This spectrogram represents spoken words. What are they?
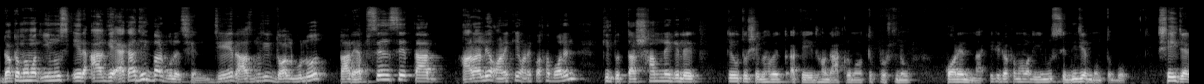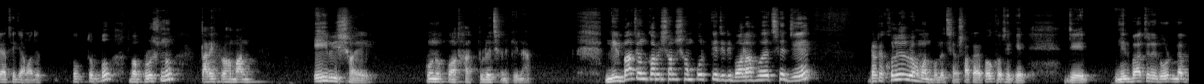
ডক্টর মোহাম্মদ ইউনুস এর আগে একাধিকবার বলেছেন যে, রাজনৈতিক দলগুলো তার অ্যাবসেন্সে তার আড়ালে অনেকে অনেক কথা বলেন, কিন্তু তার সামনে গেলে কেউ তো সেভাবে তাকে এই ধরনের আক্রমণাত্মক প্রশ্ন করেন না। এটি ডক্টর মোহাম্মদ ইউনুসের নিজের মন্তব্য। সেই জায়গা থেকে আমাদের বক্তব্য বা প্রশ্ন, তারেক রহমান এই বিষয়ে কোনো কথা তুলেছেন কিনা। নির্বাচন কমিশন সম্পর্কে যদি বলা হয়েছে যে ডক্টর খলিলুর রহমান বলেছেন সরকারের পক্ষ থেকে যে নির্বাচনের রোডম্যাপ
